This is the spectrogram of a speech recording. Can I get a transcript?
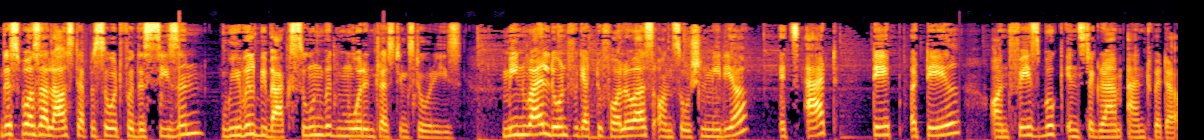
This was our last episode for this season. We will be back soon with more interesting stories. Meanwhile, don't forget to follow us on social media. It's at Tape a Tale on Facebook, Instagram, and Twitter.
